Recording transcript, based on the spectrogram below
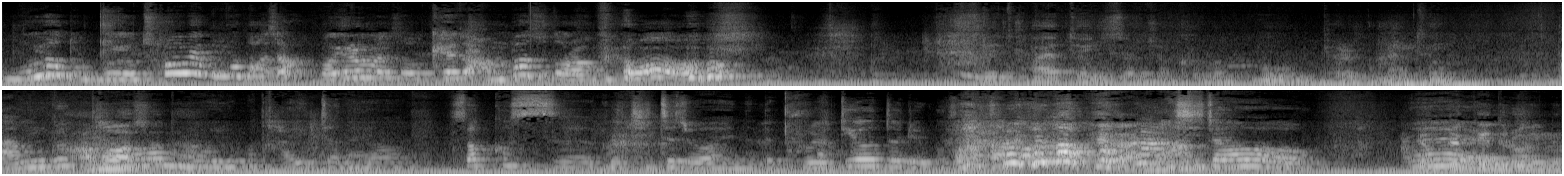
뭐야 너 뭐야 처음 해본 거 맞아? 막 이러면서 걔도 안 봐주더라고요. 스트리트 파이터 있었죠. 뭐별 하여튼 남극 탐험 다. 뭐 이런 거 다 있잖아요. 서커스 그거 진짜 좋아했는데 불 뛰어들고 아니야? 아시죠? 몇백 개 네. 들어있는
